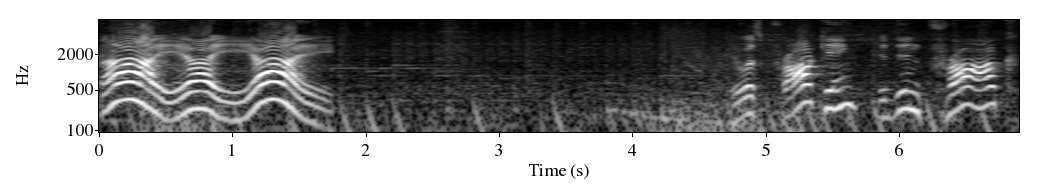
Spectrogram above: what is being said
Ay, ay, ay! It was procking. It didn't proc.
